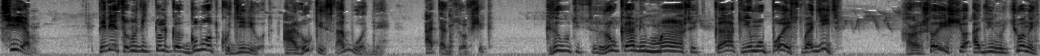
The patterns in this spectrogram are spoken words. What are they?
Чем? Певец, он ведь только глотку дерет, а руки свободны. А танцовщик крутится, руками машет, как ему поезд водить? Хорошо еще один ученый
